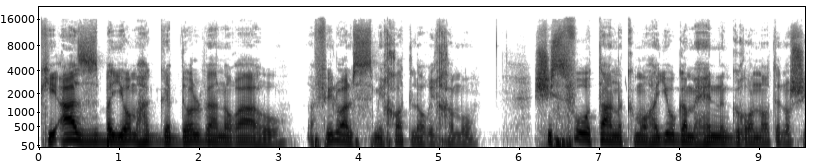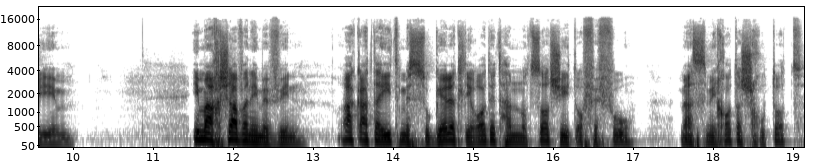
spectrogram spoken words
כי אז ביום הגדול והנורא ההוא, אפילו על שמיכות לא ריחמו. שיספו אותן כמו היו גם הן גרונות אנושיים. אמא, עכשיו אני מבין, רק את היית מסוגלת לראות את הנוצות שהתעופפו מהשמיכות השחוטות,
